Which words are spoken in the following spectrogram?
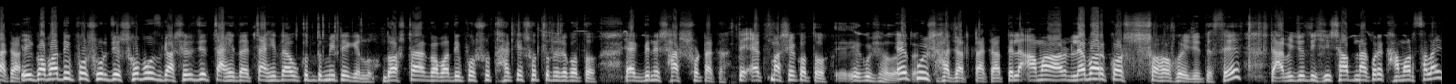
টাকা। এই গবাদি পশুর যে সবুজ ঘাসের যে চাহিদা চাহিদাও কিন্তু মিটে গেল। দশটা গবাদি পশু থাকে সত্তরের কত? একদিনে সাতশো টাকা। তো এক মাসে কত? একুশ হাজার একুশ হাজার টাকা। তাহলে আমার লেবার কস্ট সহ হয়ে যেতেছে। তা আমি যদি হিসাব না করে খামার চালাই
